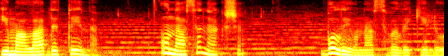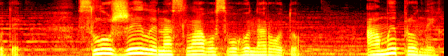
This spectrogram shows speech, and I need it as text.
і мала дитина. У нас інакше. Були у нас великі люди, служили на славу свого народу, а ми про них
